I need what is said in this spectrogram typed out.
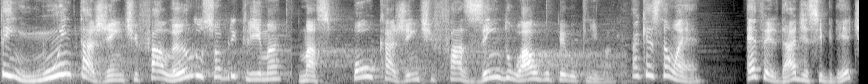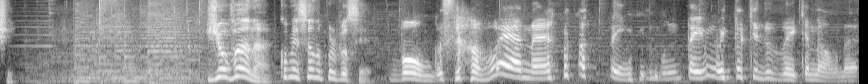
tem muita gente falando sobre clima, mas pouca gente fazendo algo pelo clima. A questão é: é verdade esse bilhete? Giovana, começando por você. Bom, Gustavo, é, né? Sim, não tem muito o que dizer que não, né?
